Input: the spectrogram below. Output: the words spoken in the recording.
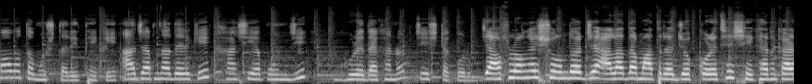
মমতা মুস্তারি থেকে। আজ আপনাদেরকে খাসিয়া পুঞ্জি ঘুরে দেখানোর চেষ্টা করব। জাফলং এর সৌন্দর্যে আলাদা মাত্রা যোগ করেছে সেখানকার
